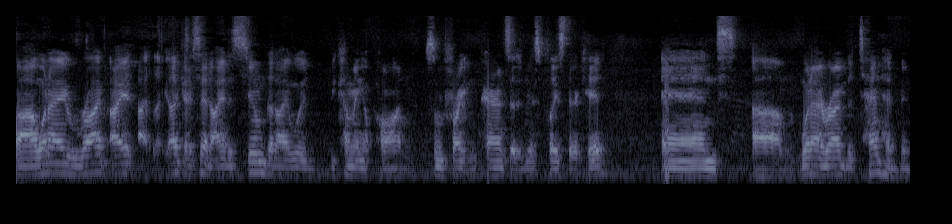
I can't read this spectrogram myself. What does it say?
Uh, when I arrived, I, I like I said, I had assumed that I would be coming upon some frightened parents that had misplaced their kid. And um, when I arrived, the tent had been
